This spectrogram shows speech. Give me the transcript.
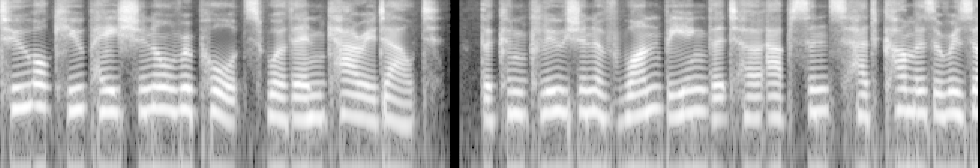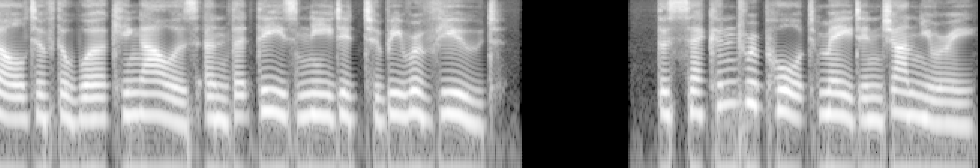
Two occupational reports were then carried out the conclusion of one being that her absence had come as a result of the working hours and that these needed to be reviewed. The second report made in January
